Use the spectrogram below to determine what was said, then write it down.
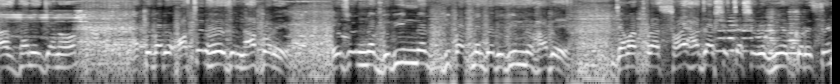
রাজধানী যেন একেবারে অচল হয়ে যে না পড়ে এই জন্য বিভিন্ন ডিপার্টমেন্টে বিভিন্নভাবে জামাত প্রায় ছয় হাজার স্বেচ্ছাসেবক নিয়োগ করেছেন।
